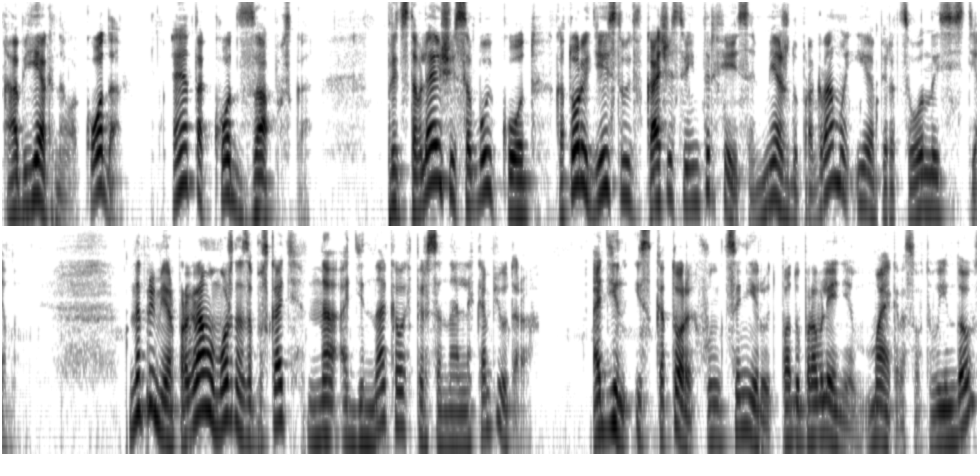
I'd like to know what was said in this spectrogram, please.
объектного кода, это код запуска, представляющий собой код, который действует в качестве интерфейса между программой и операционной системой. Например, программу можно запускать на одинаковых персональных компьютерах один из которых функционирует под управлением Microsoft Windows,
